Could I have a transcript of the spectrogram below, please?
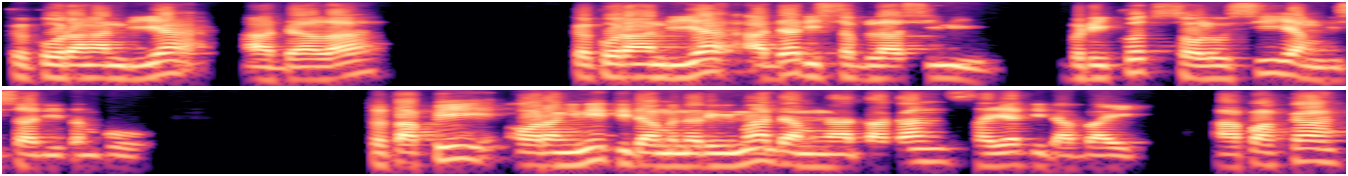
kekurangan dia adalah kekurangan dia ada di sebelah sini. Berikut solusi yang bisa ditempuh. Tetapi orang ini tidak menerima dan mengatakan saya tidak baik. Apakah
